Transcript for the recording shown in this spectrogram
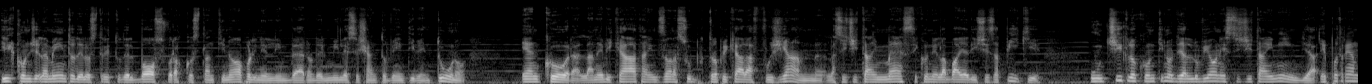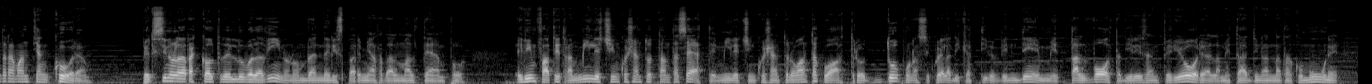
il congelamento dello stretto del Bosforo a Costantinopoli nell'inverno del 1620-21 e ancora la nevicata in zona subtropicale a Fujian, la siccità in Messico e nella baia di Chesapeake, un ciclo continuo di alluvioni e siccità in India e potrei andare avanti ancora. Persino la raccolta dell'uva da vino non venne risparmiata dal maltempo. Ed infatti tra 1587 e 1594, dopo una sequela di cattive vendemmie, talvolta di resa inferiore alla metà di un'annata comune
